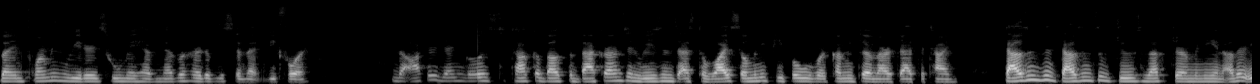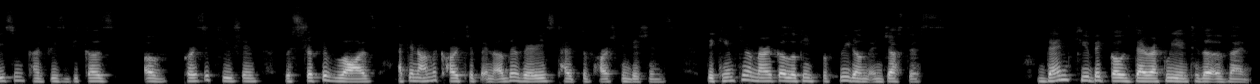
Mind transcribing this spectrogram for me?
but informing readers who may have never heard of this event before. The author then goes to talk about the backgrounds and reasons as to why so many people were coming to America at the time. Thousands and thousands of Jews left Germany and other Eastern countries because of persecution, restrictive laws, economic hardship, and other various types of harsh conditions. They came to America looking for freedom and justice. Then Kubic goes directly into the event.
